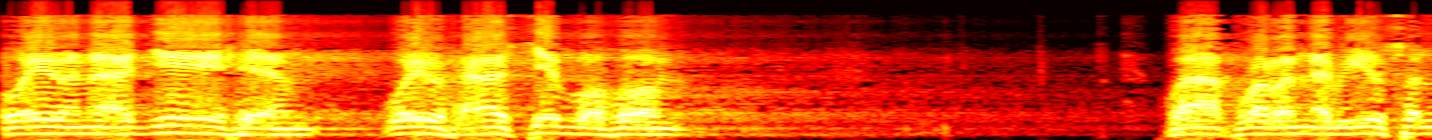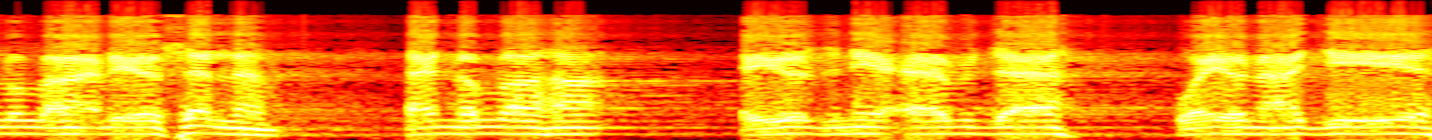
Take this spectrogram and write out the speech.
ويناديهم ويحاسبهم. وأخبر النبي صلى الله عليه وسلم أن الله يدني عبده ويناجيه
